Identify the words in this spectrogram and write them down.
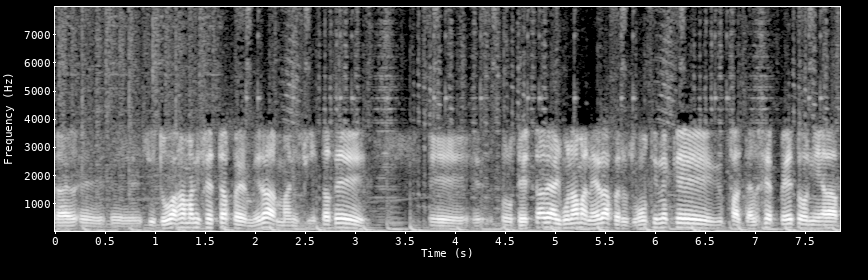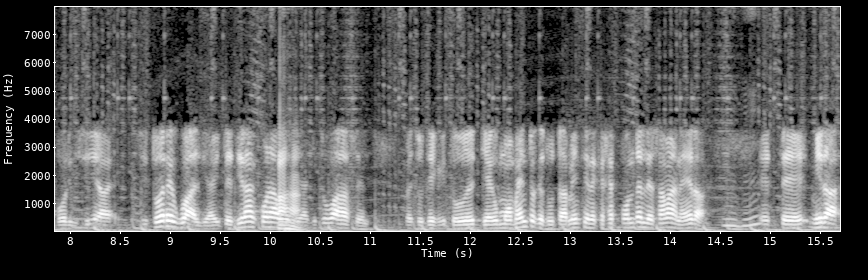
Eh, eh, si tú vas a manifestar, pues mira, manifiéstate, eh, protesta de alguna manera, pero tú no tienes que faltar el respeto ni a la policía. Si tú eres guardia y te tiran con la guardia, ¿qué tú vas a hacer? Pues tú, tienes que- tú- llega un momento que tú también tienes que responder de esa manera. Este, mira,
